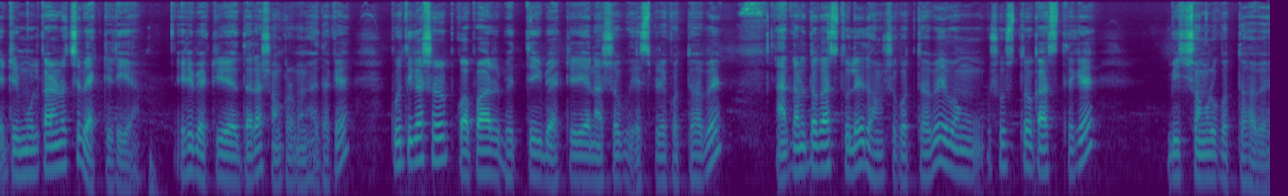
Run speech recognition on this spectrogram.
এটির মূল কারণ হচ্ছে ব্যাকটেরিয়া। এটি ব্যাকটেরিয়ার দ্বারা সংক্রমণ হয়ে থাকে। প্রতিকারস্বরূপ কপার ভিত্তিক ব্যাকটেরিয়া নাশক স্প্রে করতে হবে। আক্রান্ত গাছ তুলে ধ্বংস করতে হবে এবং সুস্থ গাছ থেকে বীজ সংগ্রহ করতে হবে।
